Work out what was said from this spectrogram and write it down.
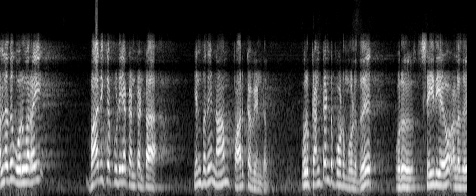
அல்லது ஒருவரை பாதிக்கக்கூடிய கண்டென்ட்டா என்பதை நாம் பார்க்க வேண்டும். ஒரு கண்டென்ட் போடும் பொழுது ஒரு செய்தியோ அல்லது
